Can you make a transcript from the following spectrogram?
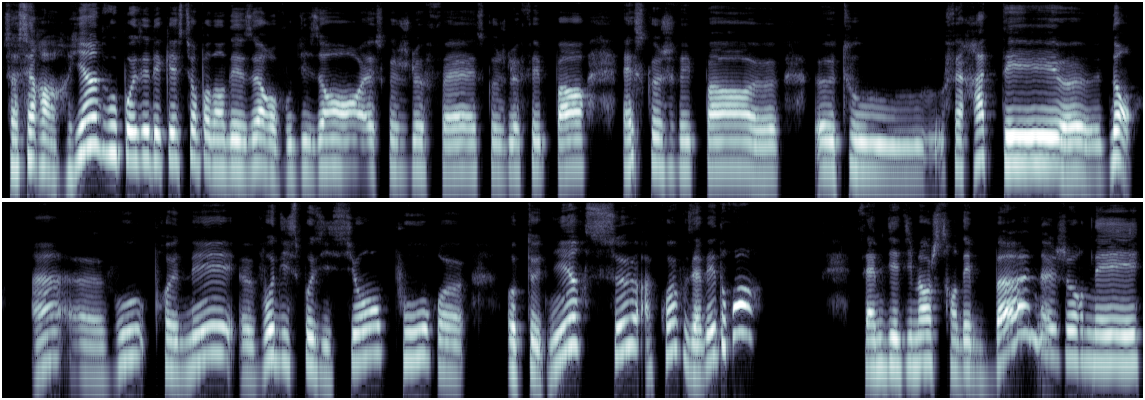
ça sert à rien de vous poser des questions pendant des heures en vous disant est-ce que je le fais, est-ce que je le fais pas, est-ce que je vais pas tout faire rater, non! Hein, vous prenez vos dispositions pour obtenir ce à quoi vous avez droit samedi et dimanche seront des bonnes journées,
